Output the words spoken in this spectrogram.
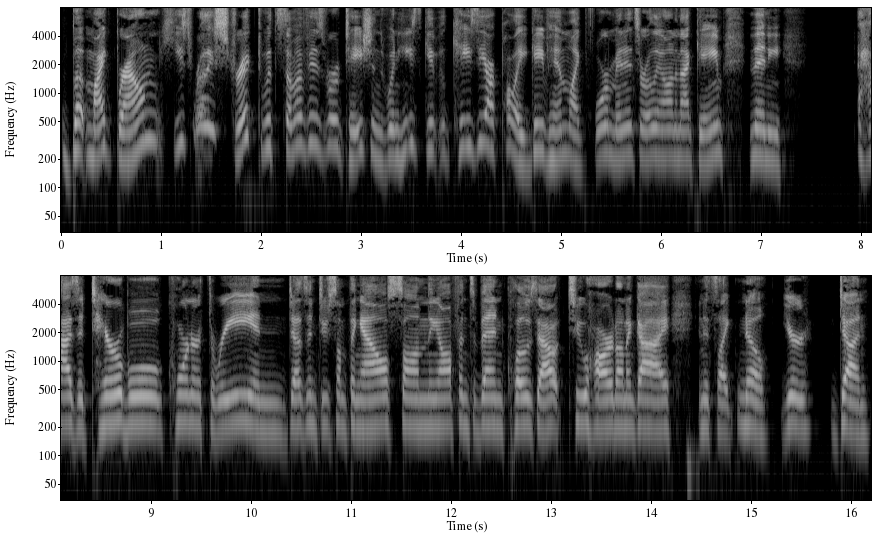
but Mike Brown, he's really strict with some of his rotations. When he's give KZ Okpala, he gave him like four minutes early on in that game, and then he has a terrible corner three and doesn't do something else on the offensive end, close out too hard on a guy, and it's like, no, you're done.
